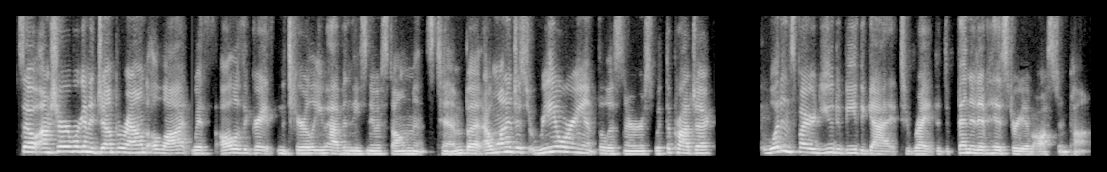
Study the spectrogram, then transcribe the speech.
So I'm sure we're going to jump around a lot with all of the great material you have in these new installments, Tim. But I want to just reorient the listeners with the project. What inspired you to be the guy to write the definitive history of Austin punk?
